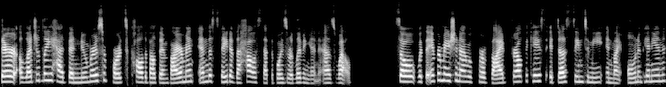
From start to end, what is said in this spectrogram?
There allegedly had been numerous reports called about the environment and the state of the house that the boys were living in as well. So, with the information I will provide throughout the case, it does seem to me, in my own opinion,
